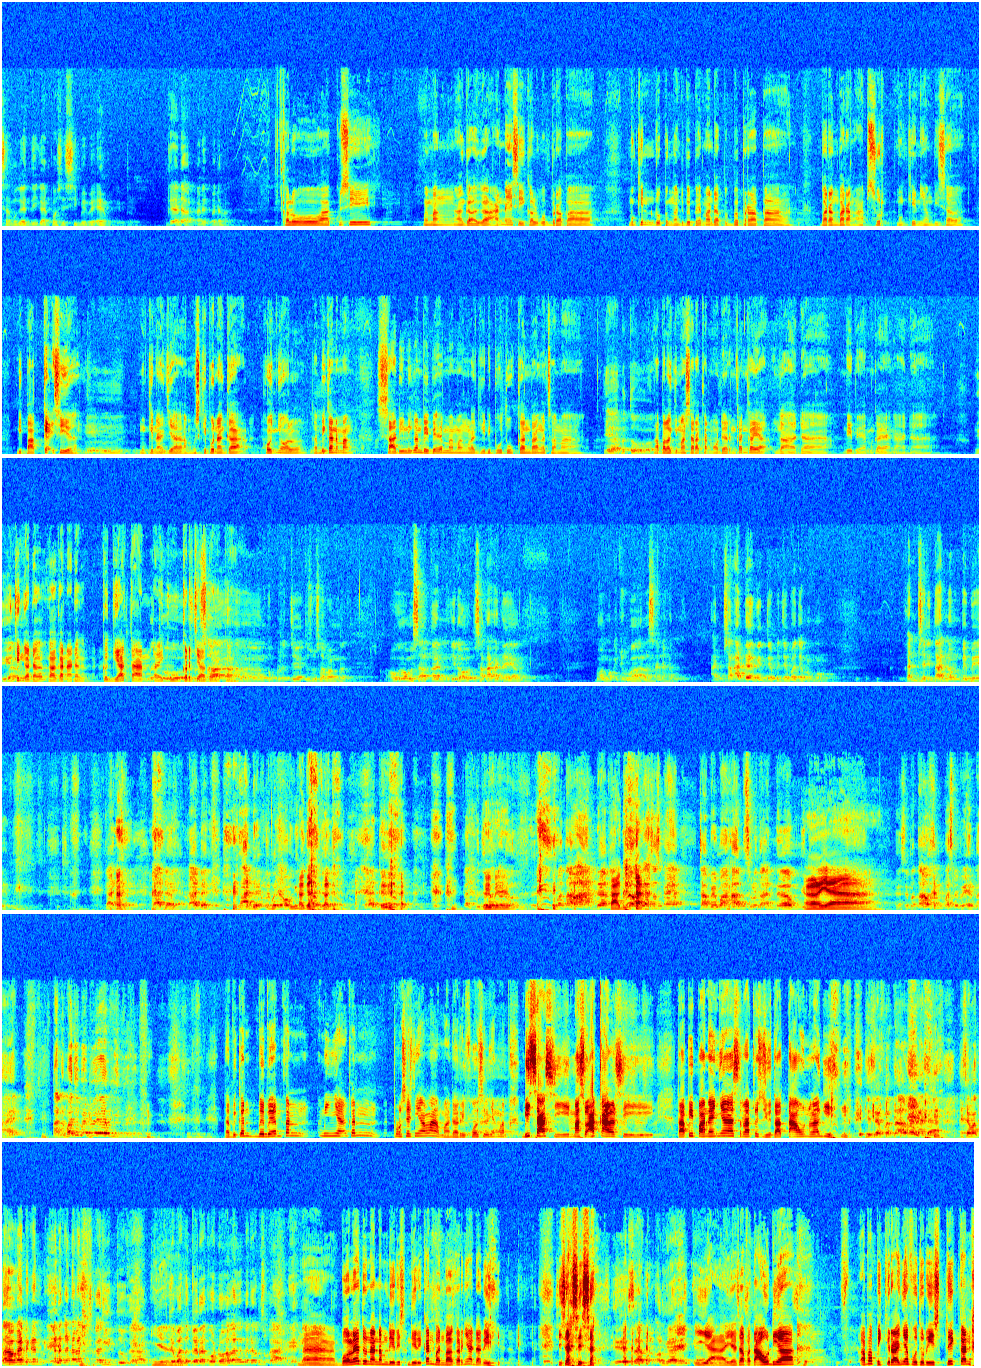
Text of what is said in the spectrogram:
bisa menggantikan posisi BBM gitu. Mungkin ada ada Kalau aku sih memang agak-agak aneh sih kalau beberapa mungkin untuk pengganti BBM ada be- beberapa barang-barang absurd mungkin yang bisa dipakai sih ya. Mungkin aja meskipun agak konyol, tapi kan emang saat ini kan BBM memang lagi dibutuhkan banget sama Iya betul. apalagi masyarakat modern kan kayak nggak ada BBM kayak nggak ada Iya. mungkin nggak ada nggak akan ada kegiatan Betul, kerja atau susah. apa Ha, Untuk kerja itu susah banget. Aku kalau misalkan gitu, misalkan ada yang mau pakai juga alasannya kan, ada, misal ada gitu ya pejabat yang ngomong, kan bisa ditanam BBM. Gak ada ya, gak ada ya, gak ada ya, gak ada ya, pejabat yang ngomong gitu Kagak, nggak ada, kagak. Gak ada. Kan pejabat BBM. yang ngomong, siapa tahu ada. Kan. Kagak. Kan kasus kayak cabai mahal disuruh tanam gitu. oh ya Nah, siapa tahu kan pas BBM tanam aja BBM gitu. Tapi kan BBM kan minyak kan prosesnya lama dari fosil yang lama. Bisa sih, masuk akal sih. Tapi panennya 100 juta tahun lagi. ya siapa tahu kan ada siapa tahu kan kan kadang-kadang kan suka gitu kan Iya. pejabat negara Konoha kan kadang-kadang suka aneh Nah, boleh tuh nanam diri sendiri kan bahan bakarnya dari sisa-sisa. ya, sama organik kan. Iya, ya siapa tahu dia apa pikirannya futuristik kan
